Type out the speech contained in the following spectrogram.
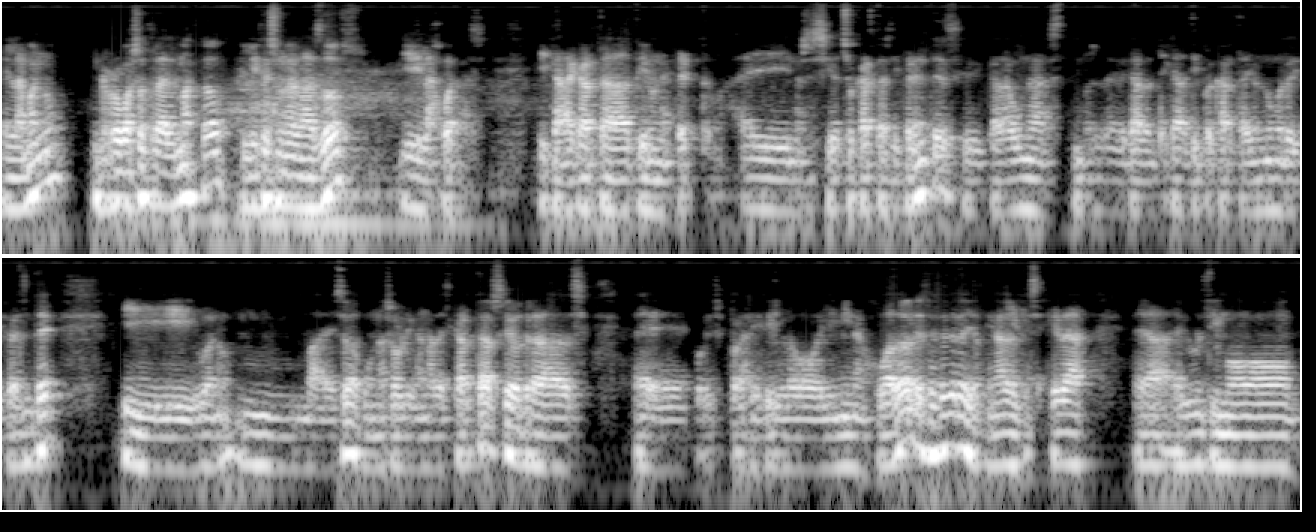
en la mano, robas otra del mazo, eliges una de las dos y la juegas y cada carta tiene un efecto. Hay, no sé si ocho cartas diferentes, cada una, pues, de, cada, tipo de carta hay un número diferente, y bueno, mm, va eso, algunas obligan a descartarse, otras, eh, pues por así decirlo, eliminan jugadores, etcétera, y al final el que se queda el último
